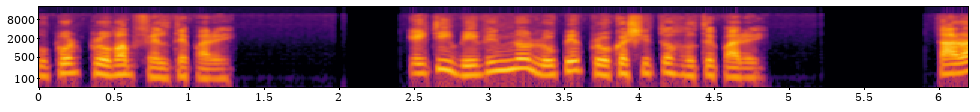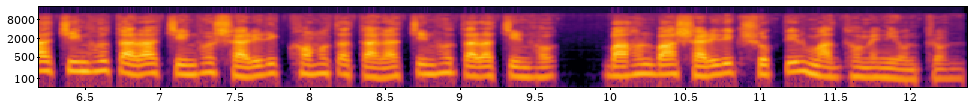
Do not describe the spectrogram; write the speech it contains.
উপর প্রভাব ফেলতে পারে। এটি বিভিন্ন রূপে প্রকাশিত হতে পারে। তারা চিহ্ন তারা চিহ্ন, শারীরিক ক্ষমতা, তারা চিহ্ন তারা চিহ্ন, বাহন বা শারীরিক শক্তির মাধ্যমে নিয়ন্ত্রণ।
